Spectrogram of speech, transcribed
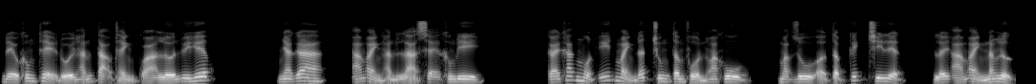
đều không thể đối hắn tạo thành quá lớn uy hiếp. Nhà ga, ám ảnh hẳn là sẽ không đi. Cái khác một ít mảnh đất trung tâm phồn hoa khu, mặc dù ở tập kích chi liệt, lấy ám ảnh năng lực,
